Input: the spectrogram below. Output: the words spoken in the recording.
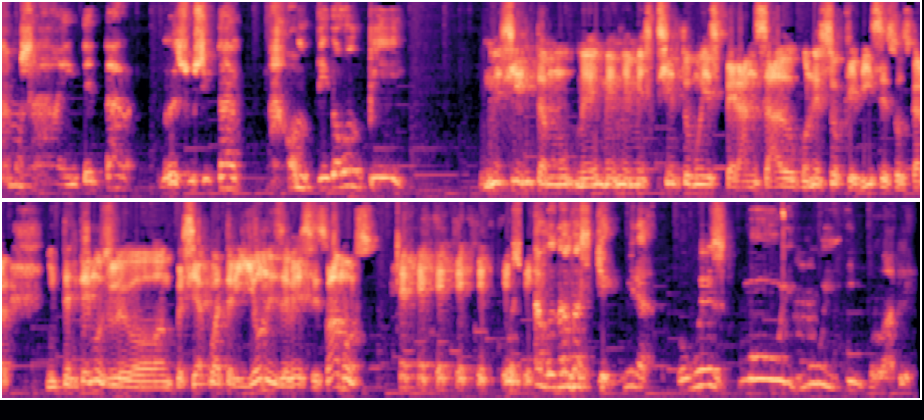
vamos a intentar resucitar a Humpty Dumpty. Me, sienta, me, me, me, siento muy esperanzado con eso que dices, Oscar. Intentémoslo, aunque sea cuatrillones de veces. ¡Vamos! Pues vamos, nada más que, mira, como es muy, muy improbable,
